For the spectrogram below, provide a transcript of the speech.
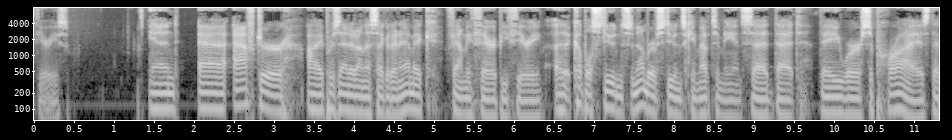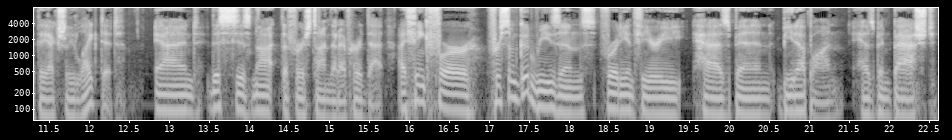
theories. And uh, after I presented on the psychodynamic family therapy theory, a couple students, a number of students came up to me and said that they were surprised that they actually liked it. And this is not the first time that I've heard that. I think for for some good reasons, Freudian theory has been beat up on, has been bashed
